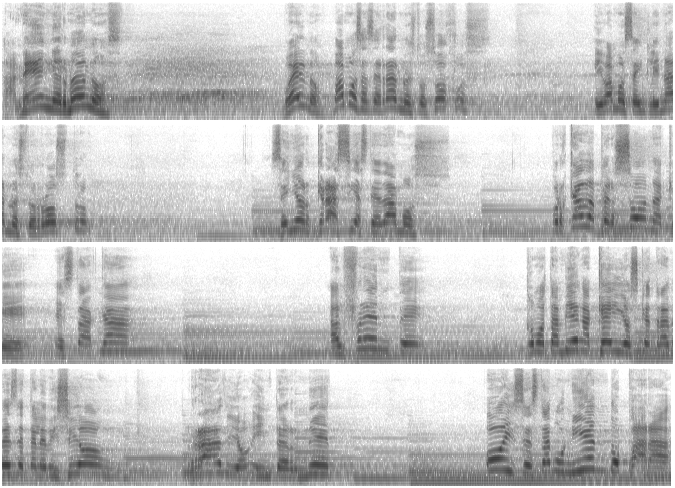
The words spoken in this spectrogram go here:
Amén, hermanos. Bueno, vamos a cerrar nuestros ojos y vamos a inclinar nuestro rostro. Señor, gracias te damos por cada persona que está acá al frente, como también aquellos que a través de televisión, radio, internet, hoy se están uniendo para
